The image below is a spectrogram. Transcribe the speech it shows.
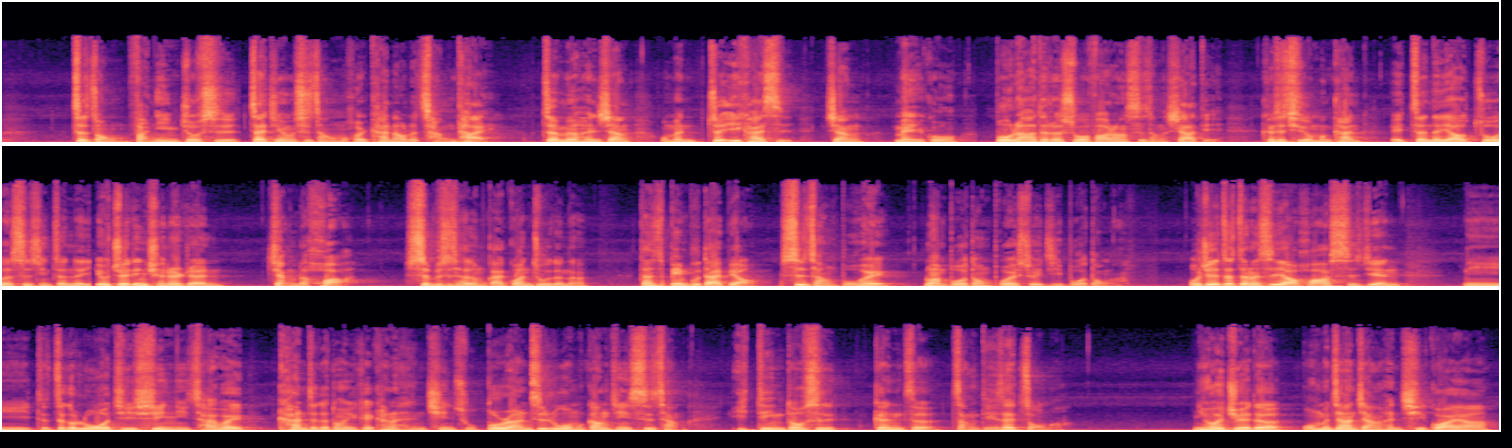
这种反应，就是在金融市场我们会看到的常态。这没有很像我们最一开始讲美国布拉德的说法让市场下跌，可是其实我们看，诶，真的要做的事情，真的有决定权的人讲的话，是不是才是我们该关注的呢？但是并不代表市场不会乱波动，不会随机波动啊。我觉得这真的是要花时间。你的这个逻辑性，你才会看这个东西可以看得很清楚。不然，是如果我们刚进市场，一定都是跟着涨跌在走嘛。你会觉得我们这样讲很奇怪啊，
